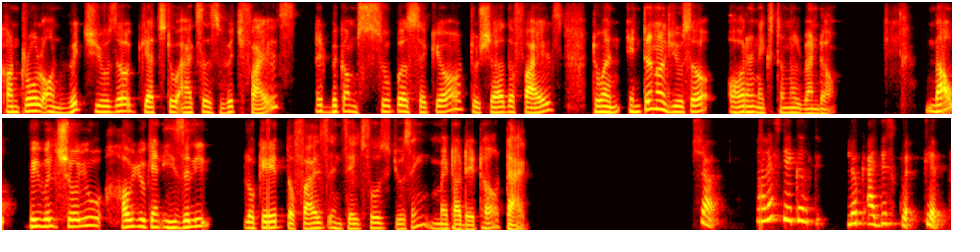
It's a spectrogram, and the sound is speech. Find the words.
control on which user gets to access which files, it becomes super secure to share the files to an internal user or an external vendor. Now we will show you how you can easily locate the files in Salesforce using metadata tag. Sure. Now let's take a look at this clip.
